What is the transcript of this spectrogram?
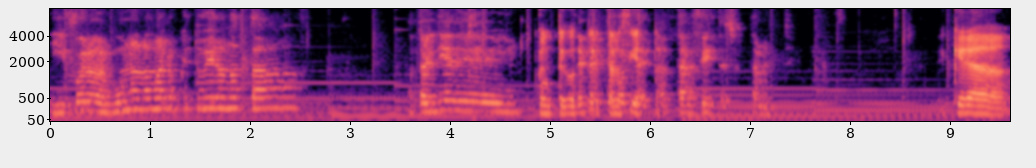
Y fueron algunos nomás los que estuvieron hasta, hasta el día de Pentecostés, de hasta la fiesta. Hasta la fiesta, exactamente. Es que era,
